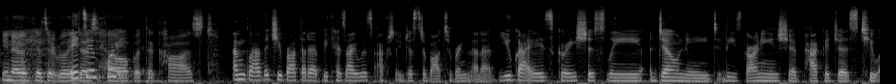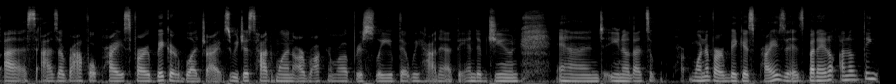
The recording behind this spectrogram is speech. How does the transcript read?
you know, because it really It's does important. help with the cost. I'm glad that you brought that up because I was actually just about to bring that up. You guys graciously donate these guardianship packages to us as a raffle prize for our bigger blood drives. We just had one, our rock and roll up your sleeve, that we had at the end of June, and you know that's a, one of our biggest prizes. But I don't, I don't think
